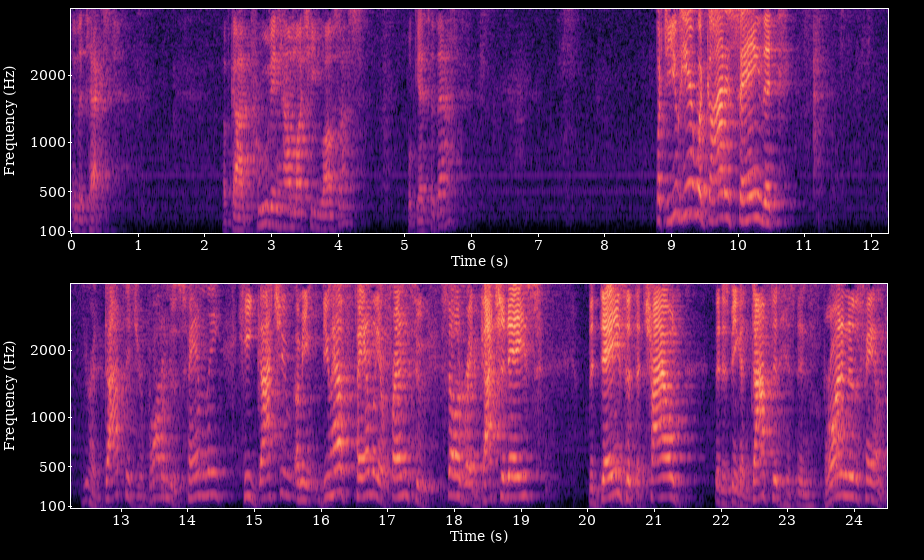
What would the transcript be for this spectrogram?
in the text of God proving how much He loves us. We'll get to that. But do you hear what God is saying? That you're adopted, you're brought into His family, He got you. I mean, do you have family or friends who celebrate gotcha days? The days that the child that is being adopted has been brought into the family.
